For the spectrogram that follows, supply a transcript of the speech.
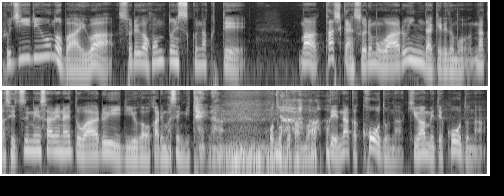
藤井竜王の場合は、それが本当に少なくて、まあ、確かにそれも悪いんだけれども、なんか説明されないと悪い理由が分かりませんみたいなこととかもあって、なんか高度な、極めて高度な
